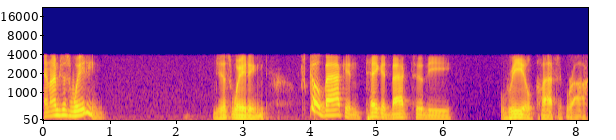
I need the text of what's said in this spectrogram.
and I'm just waiting. Just waiting. Let's go back and take it back to the real classic rock.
